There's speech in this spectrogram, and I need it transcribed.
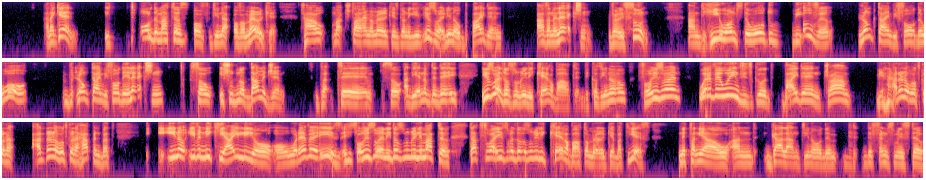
and again, it all the matters of the of America. How much time America is going to give Israel? You know, Biden has an election very soon, and he wants the war to be over long time before the war, long time before the election. So he should not damage him. But uh, so at the end of the day, Israel doesn't really care about it because you know, for Israel, whoever wins, it's good. Biden, Trump, Yeah. I don't know what's gonna I don't know what's gonna happen, but you know, even Nikki Haley or or whatever it is, for Israel it doesn't really matter. That's why Israel doesn't really care about America. But yes, Netanyahu and Gallant, you know, the, the defense minister,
